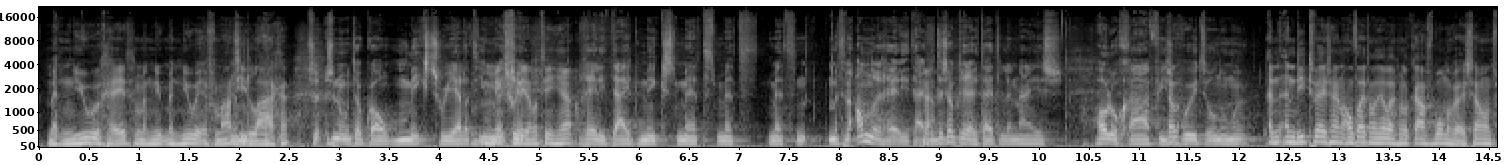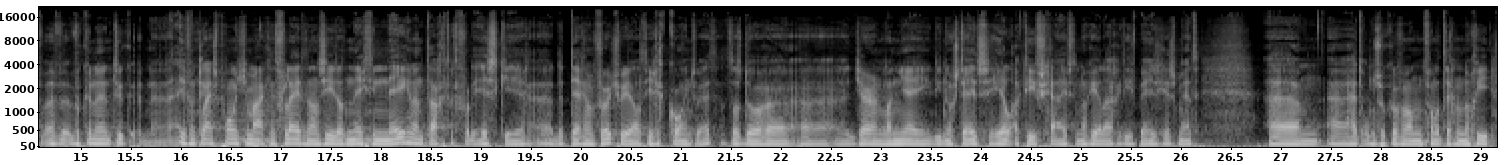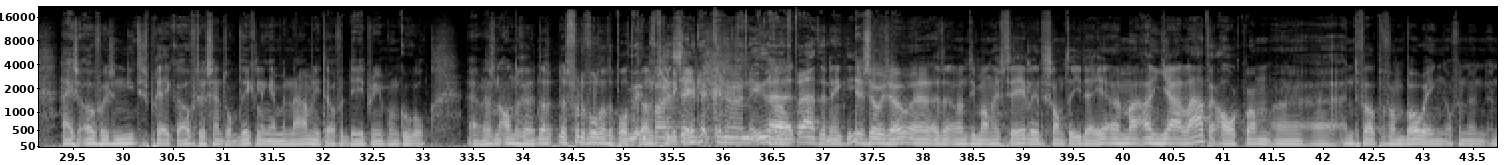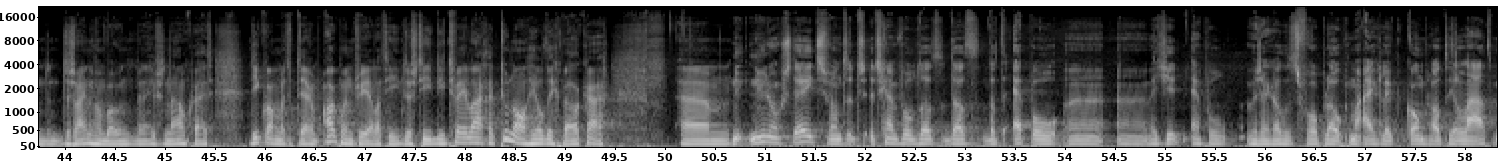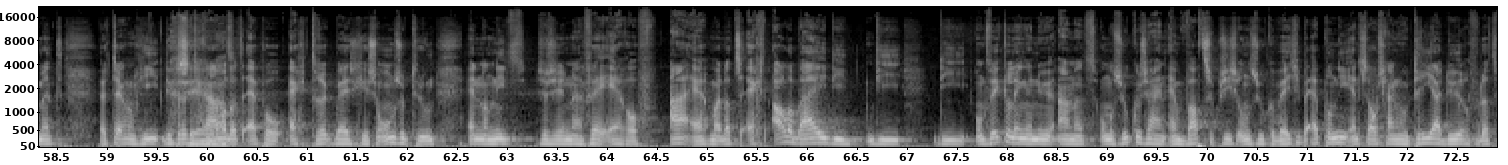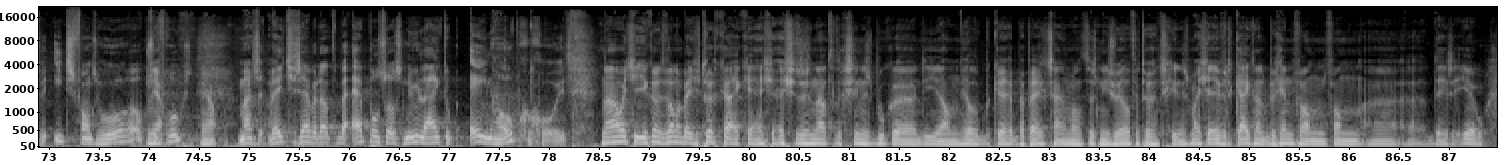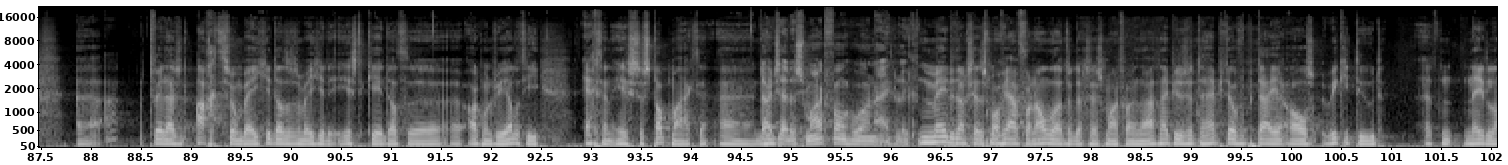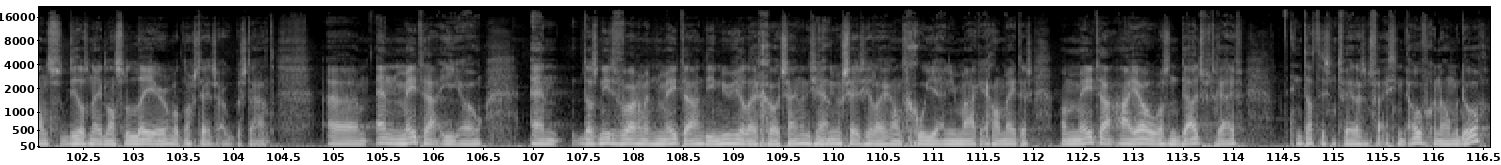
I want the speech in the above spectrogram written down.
met nieuwigheid, met, nieuw, met nieuwe informatielagen. Ze, ze noemen het ook al mixed reality. Mixed reality, ja. Realiteit mixt met, met, met, een, met een andere realiteit. Ja. Dat is ook de realiteit, alleen hij is holografisch, Ja. of hoe je het wil noemen. En, en die twee zijn altijd al heel erg met elkaar verbonden geweest. Hè? Want we, we kunnen natuurlijk eh, even een klein sprongetje maken in het verleden. Dan zie je dat in 1989 voor de eerste keer eh, de term virtual reality gecoind werd. Dat was door eh, Jaron Lanier, die nog steeds heel actief schrijft en nog heel erg actief bezig is met ehm, eh, het onderzoeken van, van de technologie. Hij is overigens niet te spreken over de recente ontwikkelingen en met name niet over Daydream van Google. Eh, dat is een andere, dat, dat is voor de volgende podcast. Ik misschien zeggen, daar kunnen we een uur Eh, over praten, denk ik. Ja, Sowieso, eh, want die man heeft hele interessante ideeën. Eh, maar een jaar later al kwam eh, eh, een developer van Boeing, of een, een, een designer van Boeing, ik ben even zijn naam kwijt, die kwam met de term augmented reality. Dus die, die twee lagen toen al heel dicht bij elkaar. Ehm, Nu, nu nog steeds, want het, het schijnt bijvoorbeeld dat, dat, dat Apple, eh, eh, weet je, Apple, we zeggen altijd het maar eigenlijk komen ze altijd heel laat met eh, technologie. De geruchten gaan wel dat Apple echt druk bezig is om onderzoek te doen. En dan niet zozeer naar VR of AR, maar dat ze echt allebei die, die, die ontwikkelingen nu aan het onderzoeken zijn. En wat ze precies onderzoeken, weet je bij Apple niet. En het zal waarschijnlijk nog drie jaar duren voordat we iets van ze horen op zijn Ja. vroegst. ja. Maar ze- weet je, ze hebben dat bij Apple, zoals het nu lijkt, op één hoop gegooid. Nou, weet je, je kunt het wel een beetje terugkijken. Als je, als je dus inderdaad de geschiedenisboeken, die dan heel beperkt zijn, want het is niet zo heel veel terug in de geschiedenis. Maar als je even kijkt naar het begin van, van eh, deze eeuw, eh, 2008 zo'n beetje, dat is een beetje de eerste keer dat eh, augmented reality echt een eerste stap maakte. Eh, Dankzij de smartphone gewoon eigenlijk. Mede dankzij de smartphone, ja, vooral dankzij de smartphone inderdaad. Dan heb je, dus het, heb je het over partijen als Wikitude, het Nederlands, deels Nederlandse Layer, wat nog steeds ook bestaat, ehm, en Meta.io. En dat is niet te verwarren met Meta, die nu heel erg groot zijn. En die zijn Ja. nu nog steeds heel erg aan het groeien en die maken echt wel meters. Maar Meta.io was een Duits bedrijf en dat is in 2015 overgenomen door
